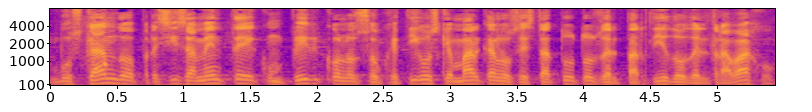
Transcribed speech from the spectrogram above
buscando precisamente cumplir con los objetivos que marcan los estatutos del Partido del Trabajo.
